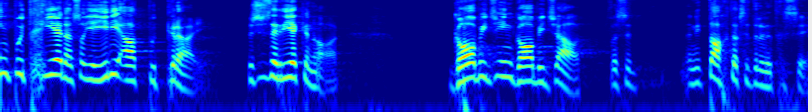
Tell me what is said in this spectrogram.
input gee, dan sal jy hierdie output kry. Dis soos 'n rekenaar. Garbage in, garbage out. Was dit in die 80's het hulle dit gesê.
